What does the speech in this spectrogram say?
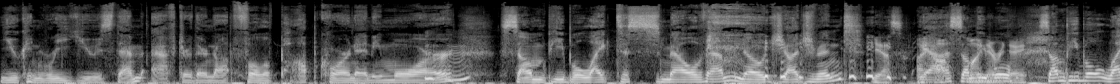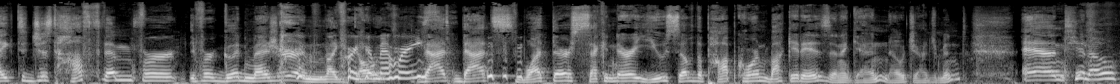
You can reuse them after they're not full of popcorn anymore. Mm-hmm. Some people like to smell them. No judgment. Yes, I yeah, huff some mine people. day. Some people like to just huff them for for good measure and like For your don't- memories. That that's what their secondary use of the popcorn bucket is. And again, no judgment. And you know,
